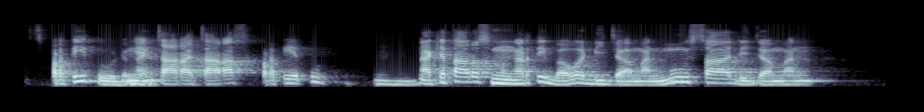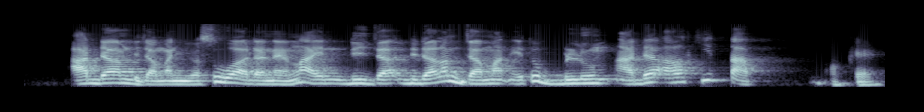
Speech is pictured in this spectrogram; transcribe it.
seperti itu dengan Iya. cara-cara seperti itu Mhm. Nah, kita harus mengerti bahwa di zaman Musa, di zaman Adam, di zaman Yosua dan lain-lain, di, di dalam zaman itu belum ada Alkitab. Oke.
